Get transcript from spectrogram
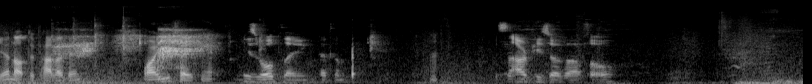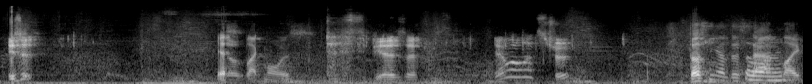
you're not the paladin. Why are you taking it? He's role playing, let him. It's an RP server after all. Is it? Yes, No. Blackmoore is. Yes. Uh, yeah, well, that's true. Doesn't he understand, like,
